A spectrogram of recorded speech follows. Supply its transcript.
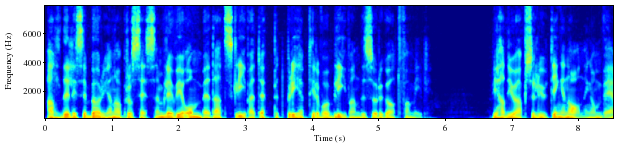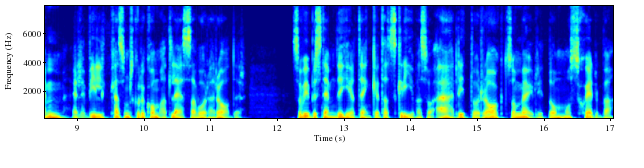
Alldeles i början av processen blev vi ombedda att skriva ett öppet brev till vår blivande surrogatfamilj. Vi hade ju absolut ingen aning om vem eller vilka som skulle komma att läsa våra rader. Så vi bestämde helt enkelt att skriva så ärligt och rakt som möjligt om oss själva,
